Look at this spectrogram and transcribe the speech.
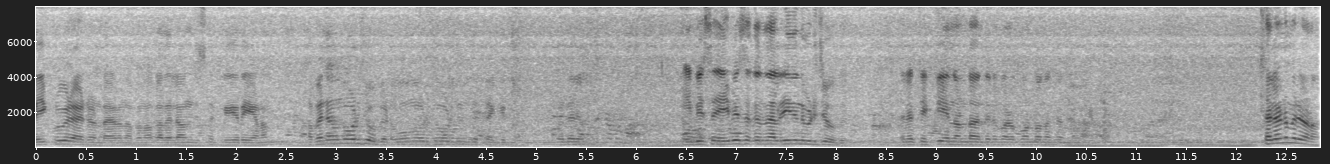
ഡേ ഫ്ലൂയിഡ് ആയിട്ടുണ്ടായിരുന്നു. അപ്പോൾ നമുക്ക് അതെല്ലാം ഒന്ന് ക്ലിയർ ചെയ്യണം. അപ്പോൾ എന്നെ ഒന്ന് ഓടിച്ച് നോക്കട്ടെ ഒന്ന് ഓടിച്ച് ഓടിച്ച് സെറ്റ് ആക്കിയിട്ട്. എന്തായാലും A B S A B S ഒക്കെ നല്ല രീതിയിൽ പിടിച്ച് നോക്ക്. എന്തെങ്കിലും ചെക്ക് ചെയ്യുന്നുണ്ടോ? എന്തെങ്കിലും കുഴപ്പമുണ്ടോ എന്നൊക്കെ ചെല്ലണം വരുവാണോ?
